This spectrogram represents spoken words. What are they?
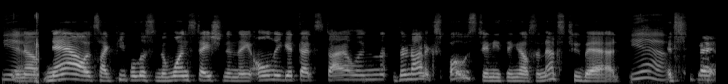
Yeah. You know, now it's like people listen to one station and they only get that style and they're not exposed to anything else, and that's too bad. Yeah. It's too bad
